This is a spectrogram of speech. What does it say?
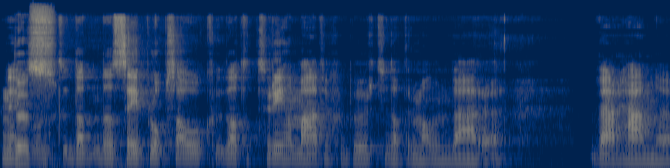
Nee, Dus- want dat, dat zei Plopsa ook, dat het regelmatig gebeurt, dat er mannen daar, eh, daar gaan eh,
